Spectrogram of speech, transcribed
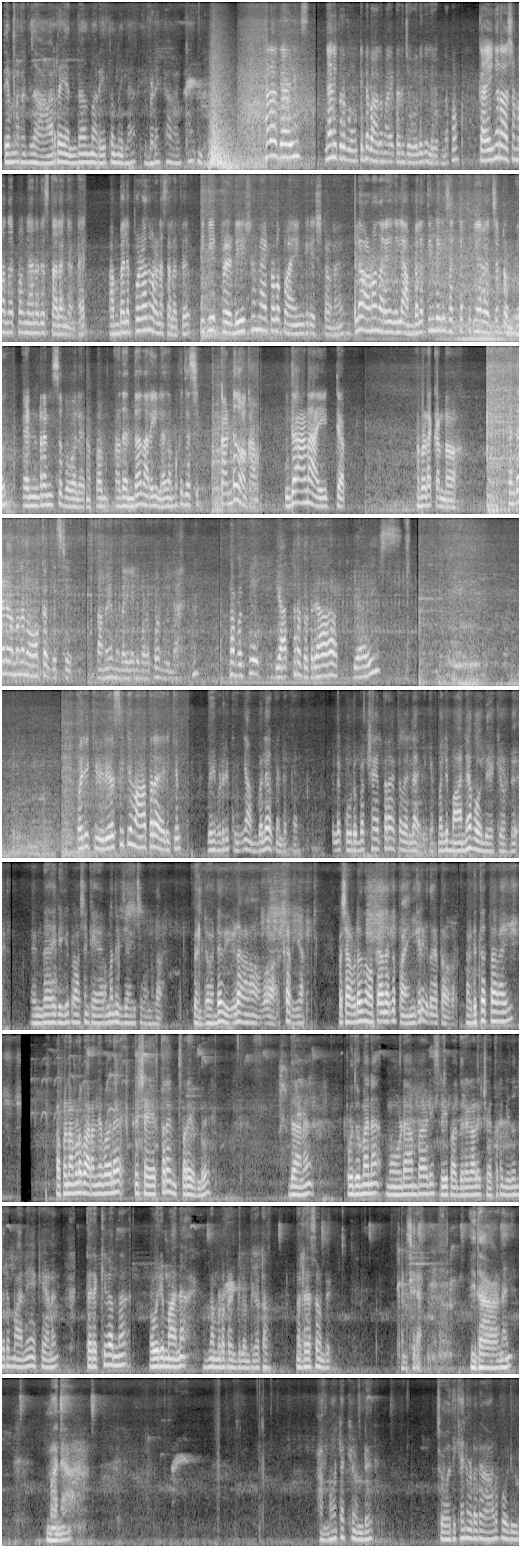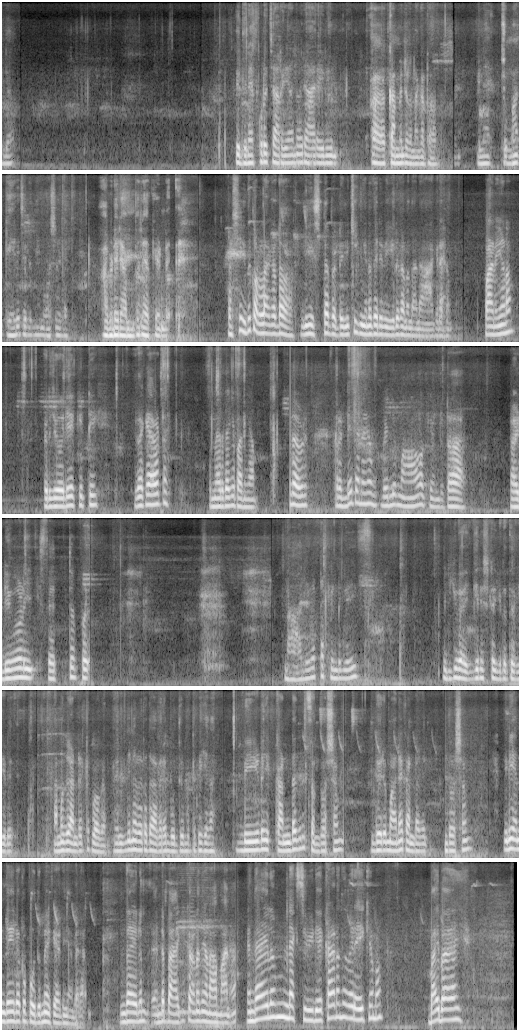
സത്യം പറഞ്ഞത് ആരുടെ എന്താണെന്ന് അറിയത്തൊന്നുമില്ല. ഇവിടെയൊക്കെ ആൾക്കാരുണ്ട്. ഹലോ ഗൈസ് ഞാനിപ്പോൾ റൂട്ടിന്റെ ഭാഗമായിട്ട് ഒരു ജോലിക്ക് കയറുന്നുണ്ട് അപ്പം കഴിഞ്ഞ പ്രാവശ്യം വന്നപ്പോൾ ഞാനൊരു സ്ഥലം കണ്ടേ. അമ്പലപ്പുഴ എന്ന് പറയുന്ന സ്ഥലത്ത് എനിക്ക് ട്രഡീഷണൽ ആയിട്ടുള്ള ഭയങ്കര ഇഷ്ടമാണ്. ആണോന്ന് എന്നറിയത്തില്ല. അമ്പലത്തിന്റെ ഒരു സെറ്റപ്പ് ഞാൻ വെച്ചിട്ടുണ്ട്. എൻട്രൻസ് പോലെ. അപ്പം അതെന്താണെന്ന് അറിയില്ല. നമുക്ക് ജസ്റ്റ് കണ്ടു നോക്കാം. ഇതാണ് ഐറ്റം അവിടെ കണ്ടോ? എന്തായാലും നമുക്ക് നോക്കാം. ജസ്റ്റ് സമയമൊന്നും വൈകാലും കുഴപ്പമൊന്നുമില്ല. നമുക്ക് യാത്ര തുടരാം ഗൈസ് ഒരു ക്യൂരിയോസിറ്റി മാത്രമായിരിക്കും. ദേ ഇവിടെ ഒരു കുഞ്ഞ് അമ്പലമൊക്കെ ഉണ്ട് വല്ല കുടുംബക്ഷേത്രമൊക്കെ വല്ലതായിരിക്കും വലിയ മന പോലെയൊക്കെ ഉണ്ട്. എന്തായാലും ഈ പ്രാവശ്യം കയറണം എന്ന് വിചാരിച്ച് വന്നതാ. വെല്ലോന്റെ വീടാണോ? അപ്പോൾ ആർക്കറിയാം. പക്ഷെ അവിടെ നോക്കാൻ നല്ല ഭയങ്കര ഇതാട്ടോ അടുത്തെത്താറായി. അപ്പം നമ്മൾ പറഞ്ഞ പോലെ ഒരു ക്ഷേത്രം ഇപ്പറയുണ്ട്. ഇതാണ് പുതുമന മൂടാമ്പാടി ശ്രീ ഭദ്രകാളി ക്ഷേത്രം. ഇതൊന്നൊരു മനയൊക്കെയാണ്. തിരക്കി വന്ന ഒരു മന നമ്മുടെ ഫ്രണ്ടിലുണ്ട് കേട്ടോ. നല്ല രസമുണ്ട്. കാണിച്ചു ഇതാണ് മന. അങ്ങോട്ടൊക്കെ ഉണ്ട്. ചോദിക്കാൻ ഇവിടെ ഒരാൾ പോലുമില്ല ഇതിനെക്കുറിച്ച് അറിയാവുന്നവരാരെങ്കിലും കമന്റ് ഇടണം കേട്ടോ. പിന്നെ ചുമ്മാ കയറി ചെല്ലുന്ന മോശമില്ല? അവിടെ ഒരു അമ്പലമൊക്കെ ഉണ്ട്. പക്ഷേ ഇത് കൊള്ളാം കേട്ടോ. എനിക്ക് ഇഷ്ടപ്പെട്ടു. എനിക്ക് ഇങ്ങനത്തെ ഒരു വീട് കാണുന്നതാണ് ആഗ്രഹം. പണിയണം. ഒരു ജോലിയൊക്കെ കിട്ടി. ഇതൊക്കെ ആവട്ടെ. അന്നേരത്തേക്ക് പണിയാം. അവിടെ? ഫ്രണ്ടിൽ തന്നെ വലിയ മാവൊക്കെ ഉണ്ട് കേട്ടോ അടിപൊളി സെറ്റപ്പ് നാലുകെട്ടൊക്കെ ഉണ്ട് ഗൈസ് എനിക്ക് ഭയങ്കര ഇഷ്ടം ഇങ്ങനത്തെ വീട്. നമുക്ക് കണ്ടിട്ട് പോകാം. എന്തിനാ വെറുതെ അവരെ ബുദ്ധിമുട്ടിപ്പിക്കുന്ന? വീട് കണ്ടതിൽ സന്തോഷം. ഇതൊരു മന കണ്ടതിൽ സന്തോഷം. ഇനി എന്തെങ്കിലുമൊക്കെ പുതുമയൊക്കെ ആയിട്ട് ഞാൻ വരാം. എന്തായാലും എന്റെ ബാഗിൽ കാണുന്നതാണ് ആ മന. എന്തായാലും നെക്സ്റ്റ് വീഡിയോ കാണുന്നവരേക്കുമ്പം ബൈ ബൈ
